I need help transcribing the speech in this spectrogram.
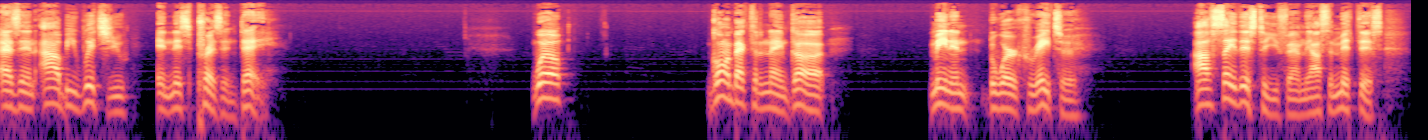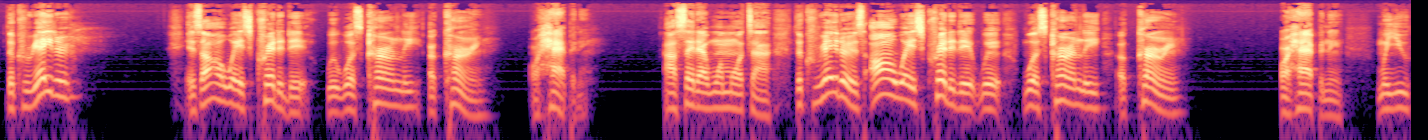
as in, I'll be with you in this present day. Well, going back to the name God, meaning the word creator, I'll say this to you, family. I'll submit this. The creator is always credited with what's currently occurring or happening. I'll say that one more time. The creator is always credited with what's currently occurring or happening. When you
